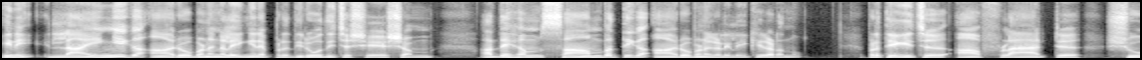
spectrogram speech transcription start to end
ഇനി ലൈംഗിക ആരോപണങ്ങളെ ഇങ്ങനെ പ്രതിരോധിച്ച ശേഷം അദ്ദേഹം സാമ്പത്തിക ആരോപണങ്ങളിലേക്ക് കടന്നു. പ്രത്യേകിച്ച് ആ ഫ്ലാറ്റ് ഷൂ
